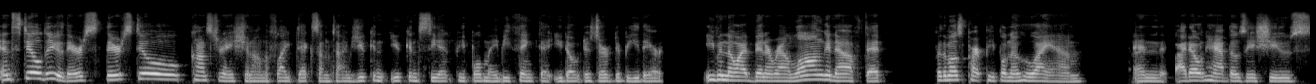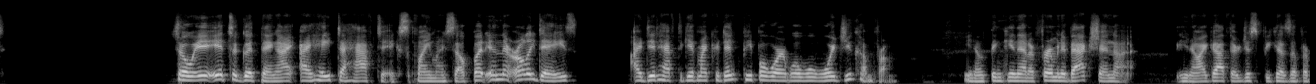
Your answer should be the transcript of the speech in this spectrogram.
and still do. There's there's still consternation on the flight deck sometimes. You can you can see it. People maybe think that you don't deserve to be there. Even though I've been around long enough that for the most part people know who I am and I don't have those issues. So it, it's a good thing. I, I hate to have to explain myself, but in the early days, I did have to give my credentials. People were, well, well, where'd you come from? You know, thinking that affirmative action, you know, I got there just because of a.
